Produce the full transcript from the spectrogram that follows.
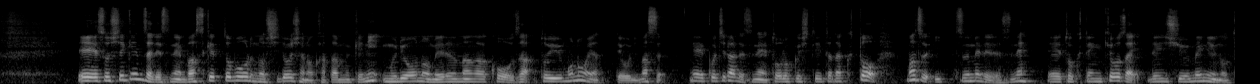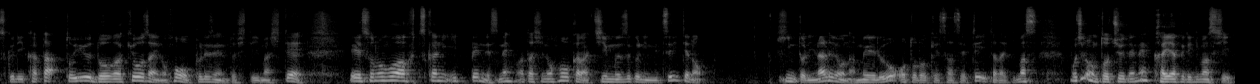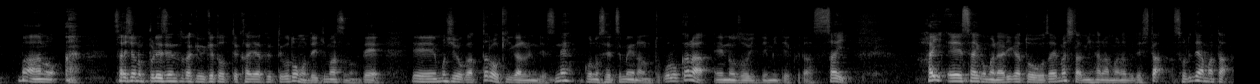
えー、そして現在ですね、バスケットボールの指導者の方向けに無料のメルマガ講座というものをやっております。えー、こちらですね、登録していただくと、まず1通目でですね、えー、特典教材、練習メニューの作り方という動画教材の方をプレゼントしていまして、えその後は2日に一遍ですね、私の方からチーム作りについてのヒントになるようなメールをお届けさせていただきます。もちろん途中でね、解約できますし、まああの最初のプレゼントだけ受け取って解約ってこともできますので、えー、もしよかったらお気軽にですね、この説明欄のところから、え覗いてみてください。はい、えー、最後までありがとうございました。三原学でした。それではまた。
